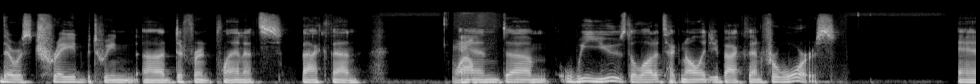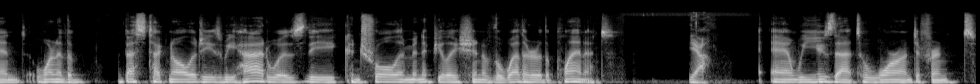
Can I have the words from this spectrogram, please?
There was trade between uh, different planets back then. Wow. And um, we used a lot of technology back then for wars. And one of the best technologies we had was the control and manipulation of the weather of the planet. yeah. And we used that to war on different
